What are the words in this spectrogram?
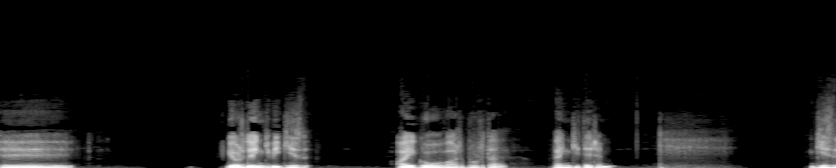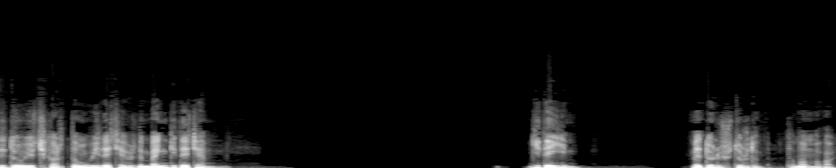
ee, gördüğün gibi gizli I go var burada. Ben giderim. Gizli doğuyu çıkarttım. Will'e çevirdim. Ben gideceğim. Gideyim. Ve dönüştürdüm. Tamam mı bak.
